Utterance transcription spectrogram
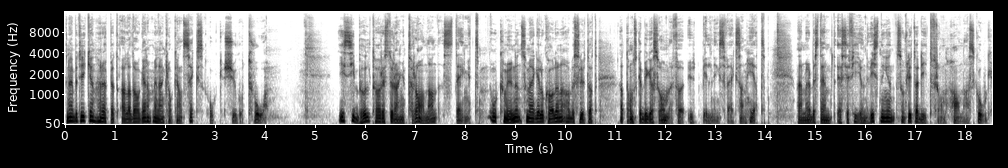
Den här butiken har öppet alla dagar mellan klockan 6 och 22. I Sibbhult har restaurang Tranan stängt och kommunen som äger lokalerna har beslutat att de ska byggas om för utbildningsverksamhet. Närmare bestämt SFI-undervisningen som flyttar dit från Hanaskog.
